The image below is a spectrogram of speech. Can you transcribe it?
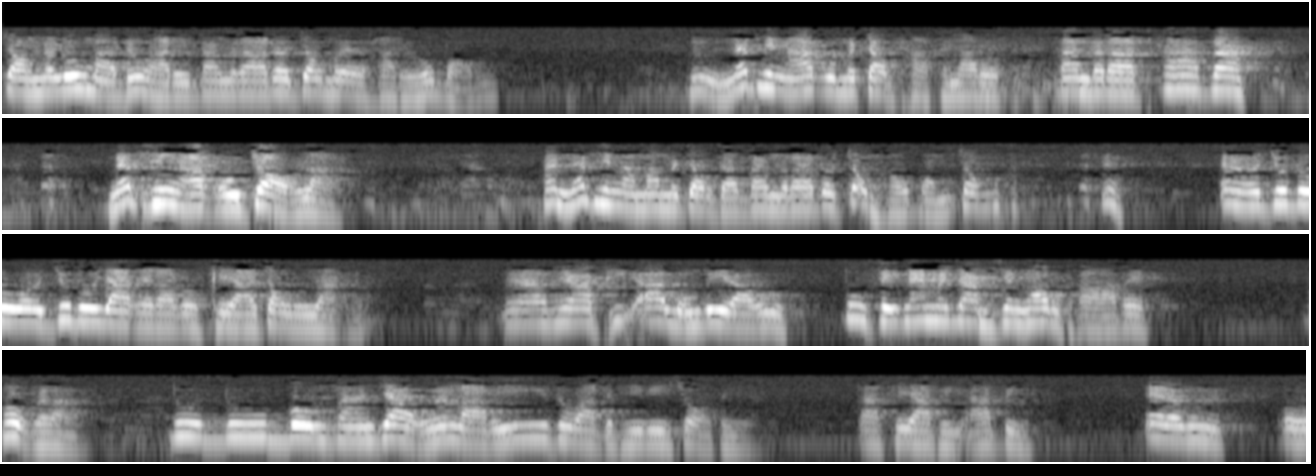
ကြောင်နှလုံးမှာတို့ဟာတွေတန်ត្រာတော့ကြောက်မဲ့ဟာတွေဟုတ်ပါဘူးဟင်းနှစ်ဖြင့်ငါကိုမကြောက်တာခင်ဗျားတို့တန်ត្រာထားသားနှစ်ဖြင့်ငါကိုကြောက်လားဟာနှစ်ဖြင့်ငါမှမကြောက်တာတန်ត្រာတော့ကြောက်မဟုတ်ပါမကြောက်ဘူးအဲကျွတ်တို့ကျွတ်တို့ရကြတာတော့ခရာကြောက်လို့ရကြတာငါဖျားဖိအားလုံးပေးတာကိုသူ့စိတ်နဲ့မကြမ်းချင်းငေါ့ထားပဲ ဟုတ်ကလားသူသူပုံစံကြဝင်လာပြီဆိုတာတဖြည်းဖြည်းလျှော့သေးတယ်ဒါဆရာဖိအားပေးအဲ့တော့ဟို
